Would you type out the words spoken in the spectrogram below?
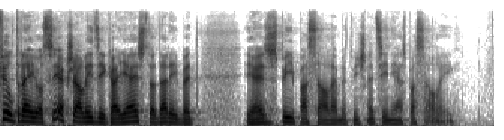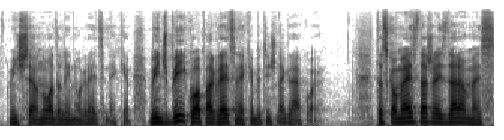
filtrējos iekšā, līdzīgi kā Jēzus to darīja. Bet Jēzus bija pasaulē, bet viņš necīnījās pasaulē. Viņš sev nodalīja no grēciniekiem. Viņš bija kopā ar grēciniekiem, bet viņš negrēkoja. Tas, ko mēs dažreiz darām, mēs,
